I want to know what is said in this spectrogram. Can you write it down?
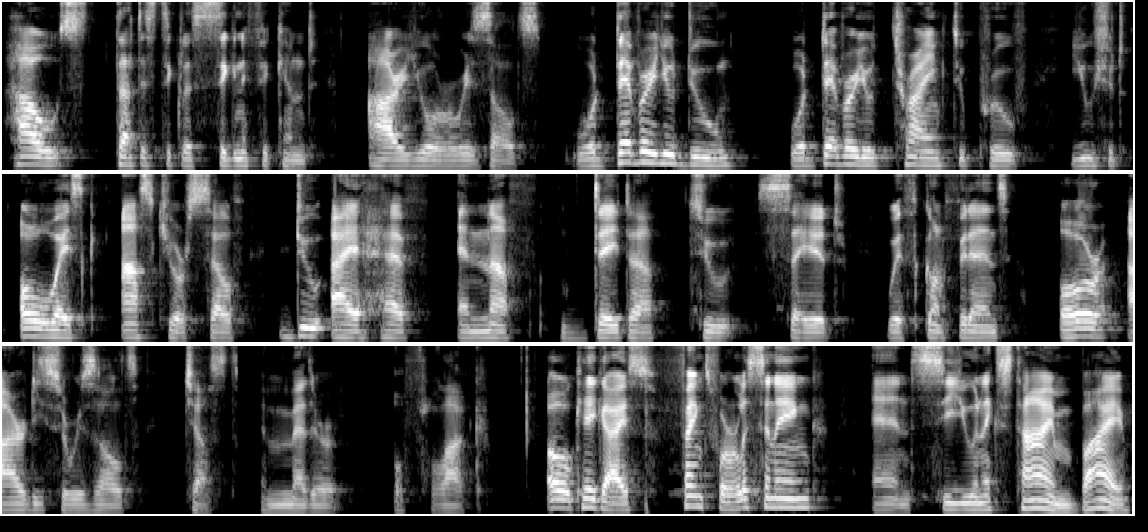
how statistically significant are your results. Whatever you do, whatever you're trying to prove, you should always ask yourself do I have enough data to say it with confidence, or are these results just a matter of luck? Okay, guys, thanks for listening and see you next time. Bye.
